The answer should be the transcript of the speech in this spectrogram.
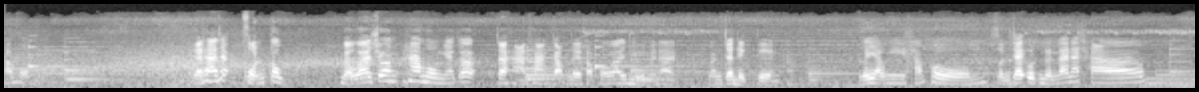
ครับผม แต่ถ้าฝนตกแบบว่าช่วง 5 โมงเนี้ยก็จะหาทางกลับเลยครับ เพราะว่าอยู่ไม่ได้ มันจะดึกเกินครับ ก็อยากมีครับผม สนใจอุดหนุนได้นะครับ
